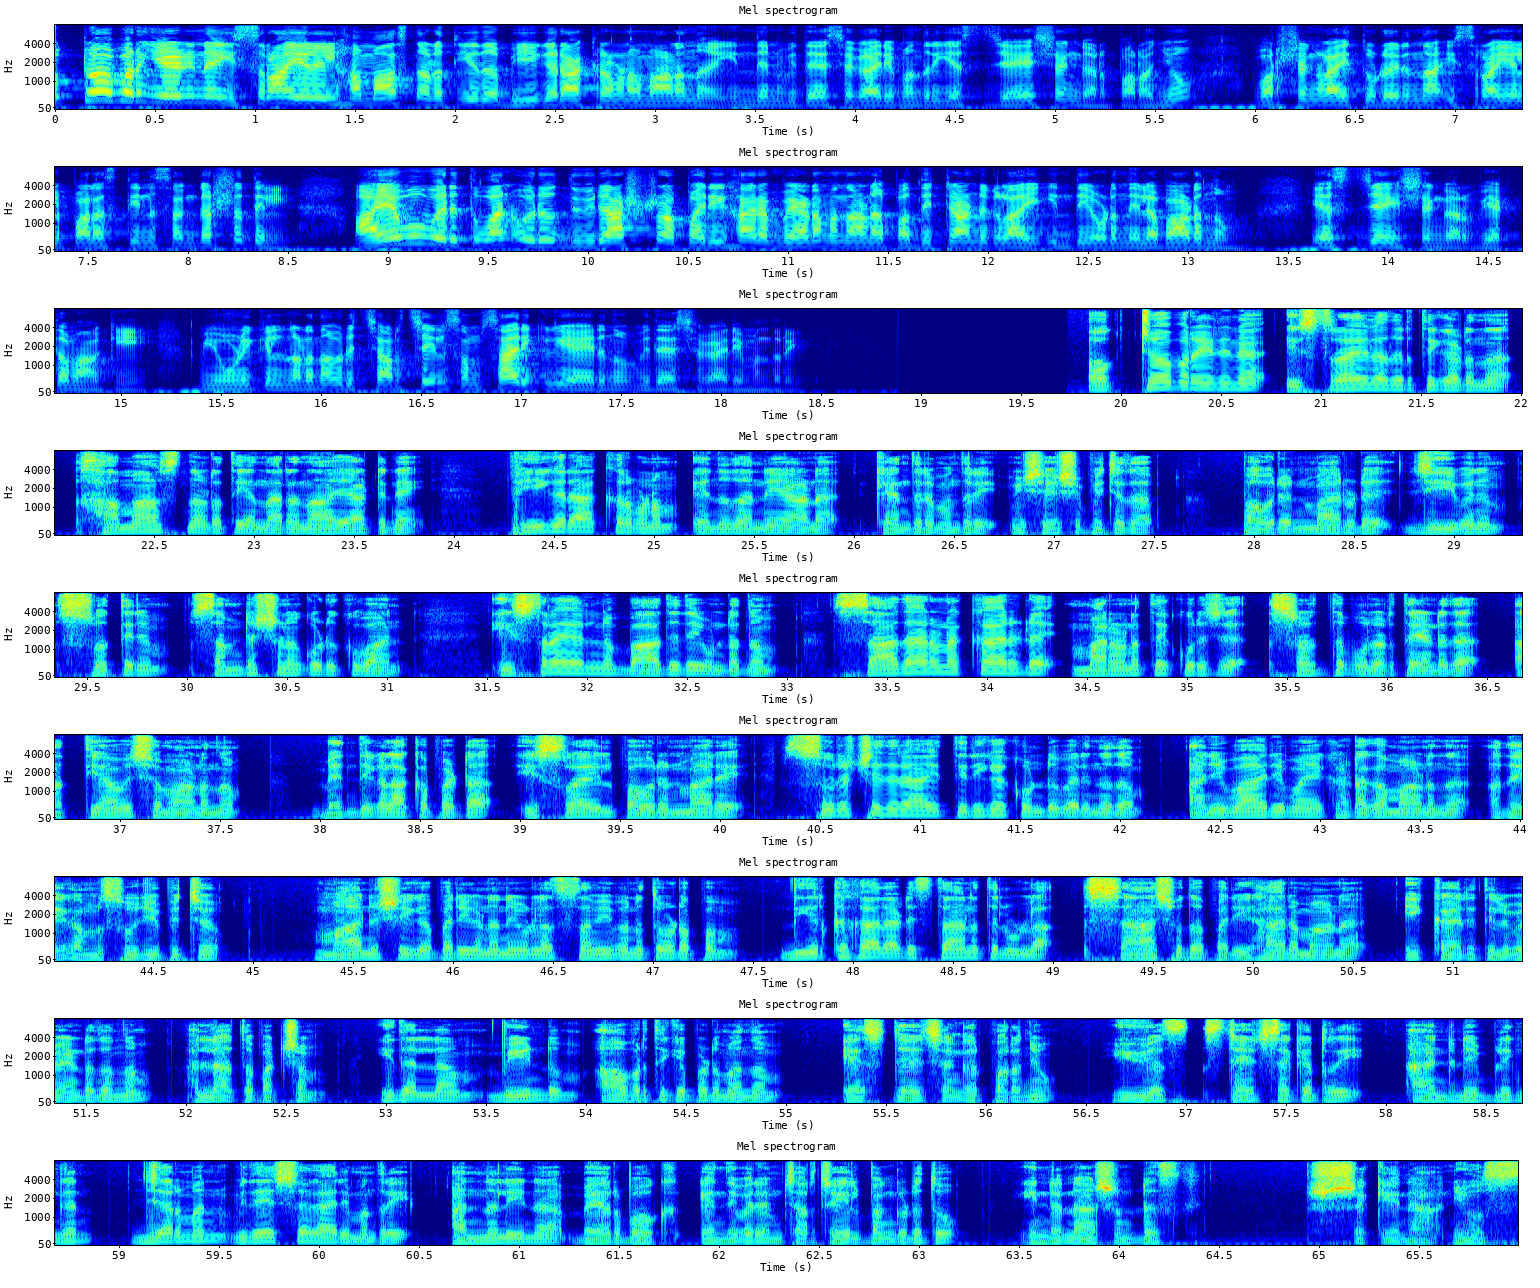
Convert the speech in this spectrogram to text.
October ഏഴിന് ഇസ്രായേലിൽ Hamas നടത്തിയത് ഭീകരാക്രമണമാണെന്ന് ഇന്ത്യൻ വിദേശകാര്യമന്ത്രി എസ് ജയശങ്കർ പറഞ്ഞു. വർഷങ്ങളായി തുടരുന്ന ഇസ്രായേൽ പലസ്തീൻ സംഘർഷത്തിൽ അയവ് വരുത്തുവാൻ ഒരു ദ്വിരാഷ്ട്ര പരിഹാരം വേണമെന്നാണ് പതിറ്റാണ്ടുകളായി ഇന്ത്യയുടെ നിലപാടെന്നും എസ് ജയശങ്കർ വ്യക്തമാക്കി. മ്യൂണിക്കിൽ നടന്ന ഒരു ചർച്ചയിൽ സംസാരിക്കുകയായിരുന്നു വിദേശകാര്യമന്ത്രി. ഒക്ടോബർ ഏഴിന് ഇസ്രായേൽ അതിർത്തി കടന്ന് ഹമാസ് നടത്തിയ നരനായാട്ടിനെ ഭീകരാക്രമണം എന്ന് തന്നെയാണ് കേന്ദ്രമന്ത്രി വിശേഷിപ്പിച്ചത്. പൗരന്മാരുടെ ജീവനും സ്വത്തിനും സംരക്ഷണം കൊടുക്കുവാൻ ഇസ്രായേലിന് ബാധ്യതയുണ്ടെന്നും സാധാരണക്കാരുടെ മരണത്തെക്കുറിച്ച് ശ്രദ്ധ പുലർത്തേണ്ടത് അത്യാവശ്യമാണെന്നും ബന്ദികളാക്കപ്പെട്ട ഇസ്രായേൽ പൗരന്മാരെ സുരക്ഷിതരായി തിരികെ കൊണ്ടുവരുന്നതും അനിവാര്യമായ ഘടകമാണെന്ന് അദ്ദേഹം സൂചിപ്പിച്ചു. മാനുഷിക പരിഗണനയുള്ള സമീപനത്തോടൊപ്പം ദീർഘകാലാടിസ്ഥാനത്തിലുള്ള ശാശ്വത പരിഹാരമാണ് ഇക്കാര്യത്തിൽ വേണ്ടതെന്നും അല്ലാത്തപക്ഷം ഇതെല്ലാം വീണ്ടും ആവർത്തിക്കപ്പെടുമെന്നും എസ് ജയശങ്കർ പറഞ്ഞു. U S state secretary Antony Blinken German വിദേശകാര്യമന്ത്രി അന്നലീന ബെയർബോക്ക് എന്നിവരും ചർച്ചയിൽ പങ്കെടുത്തു. ഇന്റർനാഷണൽ ഡെസ്ക് ഷെക്കേന ന്യൂസ്.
